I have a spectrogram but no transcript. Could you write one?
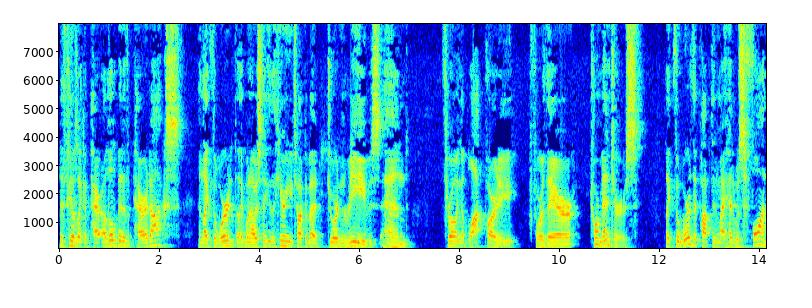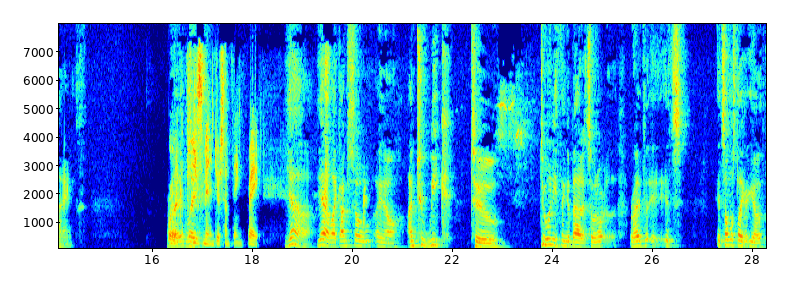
that feels like a par- a little bit of a paradox. And like the word, like when I was thinking, hearing you talk about Jordan Reeves and throwing a block party for their tormentors, like the word that popped in my head was fawning. Or right? like appeasement like, or something, right? Yeah, yeah. Like I'm so, you know, I'm too weak to do anything about it. So, in order, right? It's it's almost like you know,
